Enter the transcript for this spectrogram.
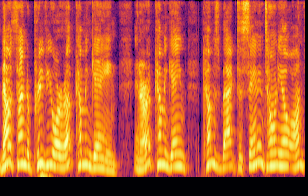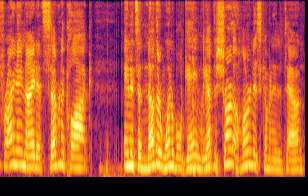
now it's time to preview our upcoming game, and our upcoming game comes back to San Antonio on Friday night at seven o'clock, and it's another winnable game. We have the Charlotte Hornets coming into town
